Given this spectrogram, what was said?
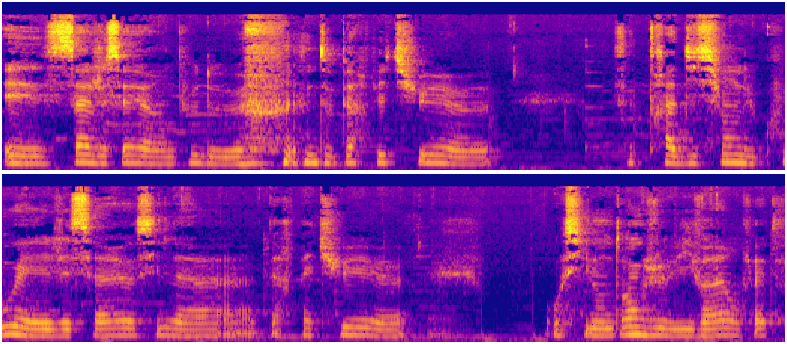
Et ça, j'essaie un peu de, de perpétuer cette tradition du coup, et j'essaierai aussi de la perpétuer aussi longtemps que je vivrai en fait.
